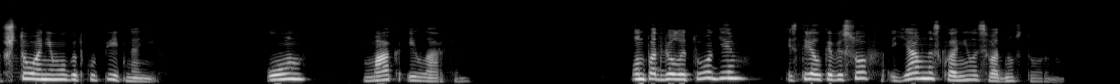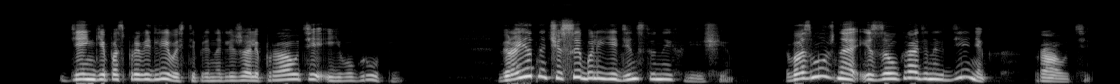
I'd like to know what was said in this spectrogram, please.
что они могут купить на них. Он, Мак и Ларкин. Он подвел итоги, и стрелка весов явно склонилась в одну сторону. Деньги по справедливости принадлежали Прауте и его группе. Вероятно, часы были единственной их вещью. Возможно, из-за украденных денег Праути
